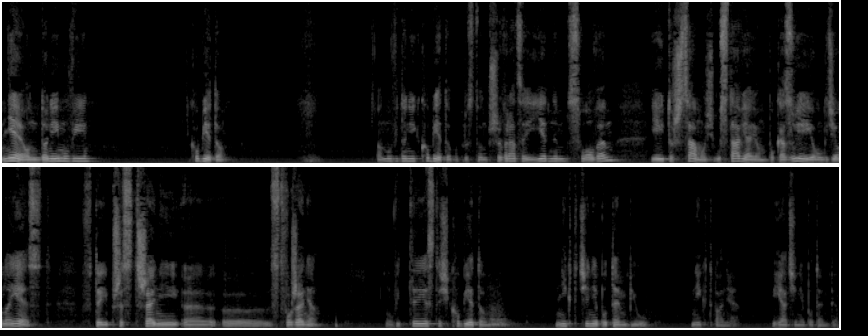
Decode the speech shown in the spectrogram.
nie, on do niej mówi kobieto. On mówi do niej kobieto po prostu. On przywraca jej jednym słowem jej tożsamość, ustawia ją, pokazuje ją, gdzie ona jest w tej przestrzeni e, e, stworzenia. Mówi, ty jesteś kobietą. Nikt cię nie potępił. Nikt, Panie. Ja cię nie potępiam.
